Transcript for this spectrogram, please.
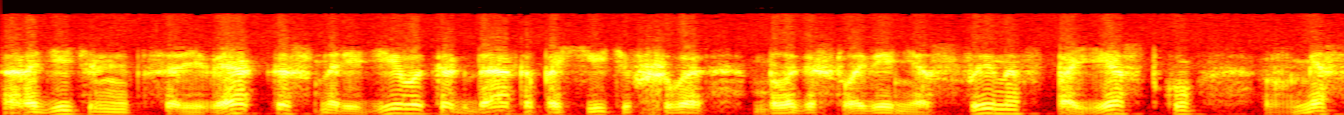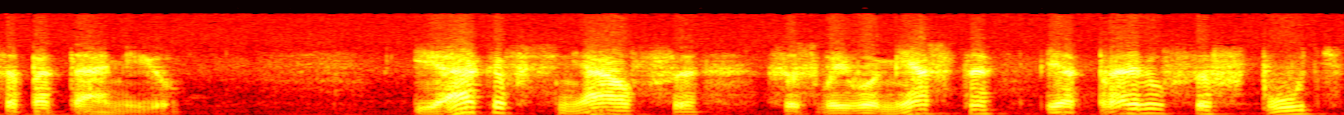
родительница Ревекка снарядила когда-то похитившего благословения сына в поездку в Месопотамию. Иаков снялся со своего места и отправился в путь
